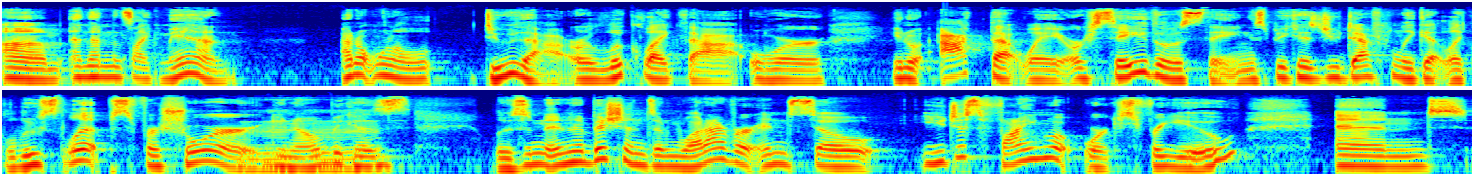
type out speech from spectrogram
Um, and then it's like, man, I don't want to do that or look like that or you know act that way or say those things because you definitely get like loose lips for sure you know because losing inhibitions and whatever. And so you just find what works for you and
